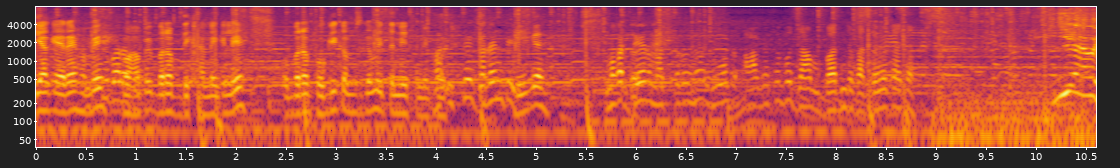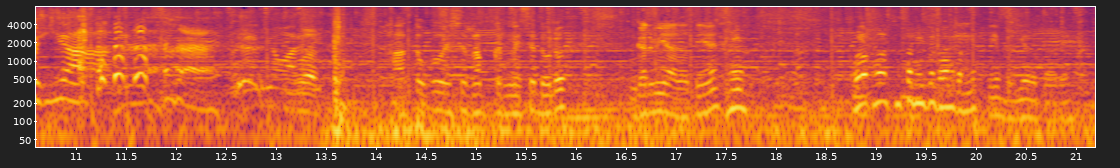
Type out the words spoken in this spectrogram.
भैया कह रहे हैं हमें वहाँ पे बर्फ़ दिखाने के लिए वो बर्फ़ होगी कम से कम इतने इतने फुट। गारंटी ठीक है। मगर देर मत करो रोड आगे से वो जाम बंद कर देंगे क्या क्या हाथों को ऐसे रब करने से दोनों गर्मी आ जाती है। थोड़ा थोड़ा सिस्टम नीचे काम कर ले ये भैया बता रहे हैं।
